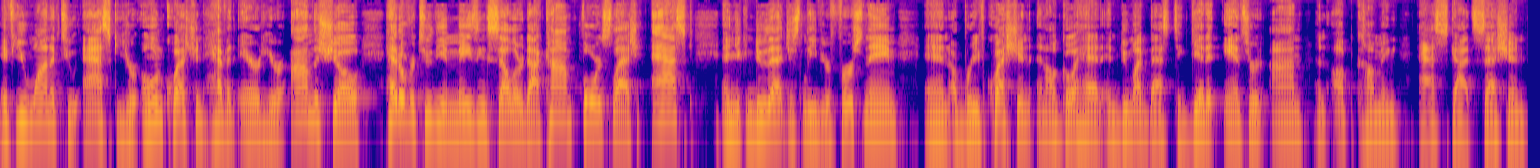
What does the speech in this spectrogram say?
if you wanted to ask your own question, have it aired here on the show, head over to theamazingseller.com forward slash ask. And you can do that. Just leave your first name and a brief question, and I'll go ahead and do my best to get it answered on an upcoming Ask Scott session.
